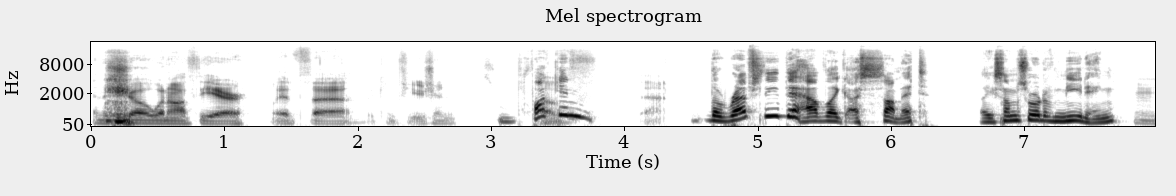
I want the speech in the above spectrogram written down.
and the show went off the air with uh, the confusion. Fucking the refs need to have like a summit, like some sort of meeting Hmm.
